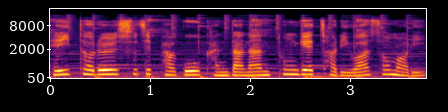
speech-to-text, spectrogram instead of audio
데이터를 수집하고 간단한 통계 처리와 서머리,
